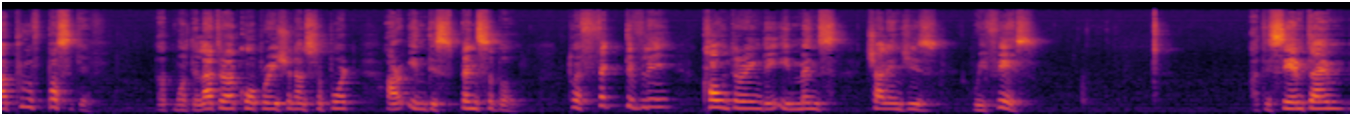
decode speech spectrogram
are proof positive that multilateral cooperation and support are indispensable to effectively countering the immense challenges we face. At the same time,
